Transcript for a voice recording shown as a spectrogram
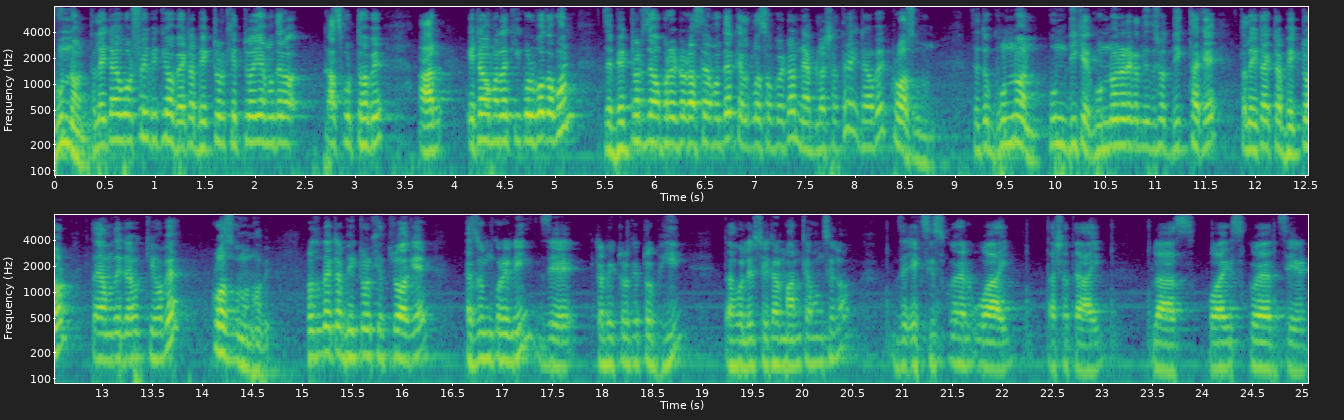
ঘূর্ণন তাহলে এটা অবশ্যই কি হবে। একটা ভেক্টর ক্ষেত্রেই আমাদের কাজ করতে হবে। আর এটাও আমরা কি করব তখন? যে ভেক্টর যে অপারেটর আছে আমাদের, ক্যালকুলাস অপারেটর ন্যাবলার সাথে এটা হবে ক্রস গুণন। যেহেতু ঘূর্ণন কোন দিকে? ঘূর্ণনের একটা নির্দিষ্ট দিক থাকে, তাহলে এটা একটা ভেক্টর, তাই আমাদের এটা কি হবে? ক্রস গুণন হবে। যদি একটা ভেক্টর ক্ষেত্র আগে অ্যাজুম করে নিই যে একটা ভেক্টর ক্ষেত্র ভি তাহলে সেটার মান কেমন ছিল? যে এক্স স্কোয়ার ওয়াই তার সাথে I plus Y square Z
